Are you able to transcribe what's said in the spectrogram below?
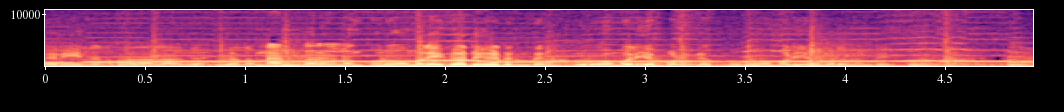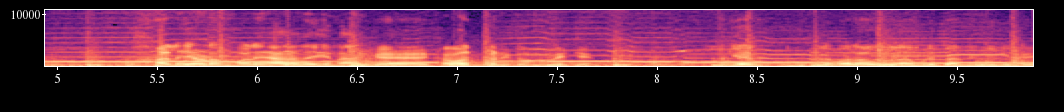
சரியில்லை நம்ம அதாவது இதெல்லாம் நண்பர்களும் குருவமொழியை கேட்டு கேட்டு குருவமொழியை போடுங்க குருவமொழியை போடுங்க மலையோட மலையை அதையும் நாங்கள் கவர் பண்ணிட்டு நினைக்கிறேன். இங்கே இதில் வளவு அப்படி தண்ணி நிற்குது.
